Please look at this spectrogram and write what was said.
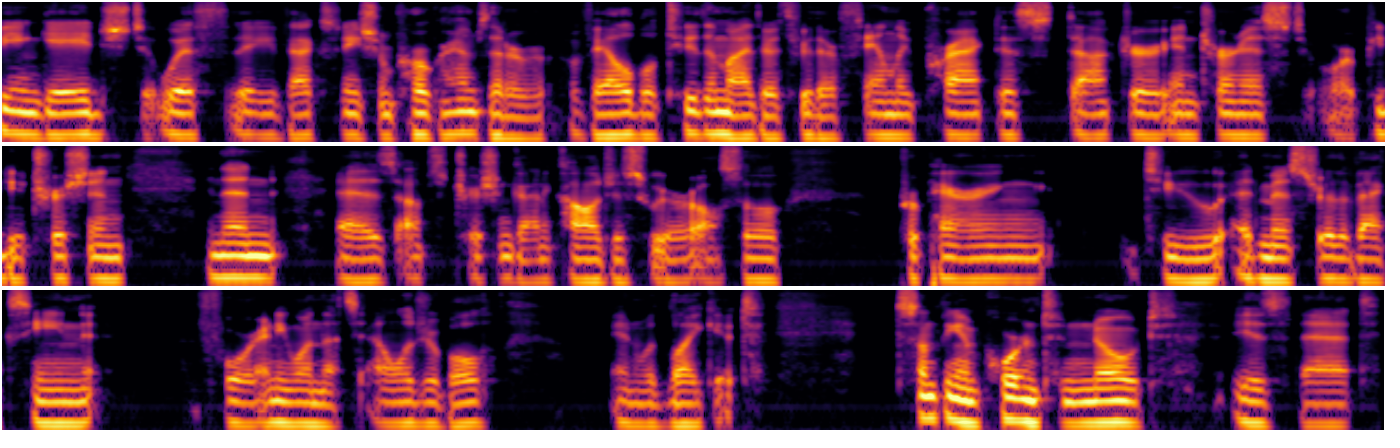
be engaged with the vaccination programs that are available to them, either through their family practice, doctor, internist, or pediatrician. And then, as obstetrician gynecologists, we are also preparing to administer the vaccine for anyone that's eligible and would like it. Something important to note is that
